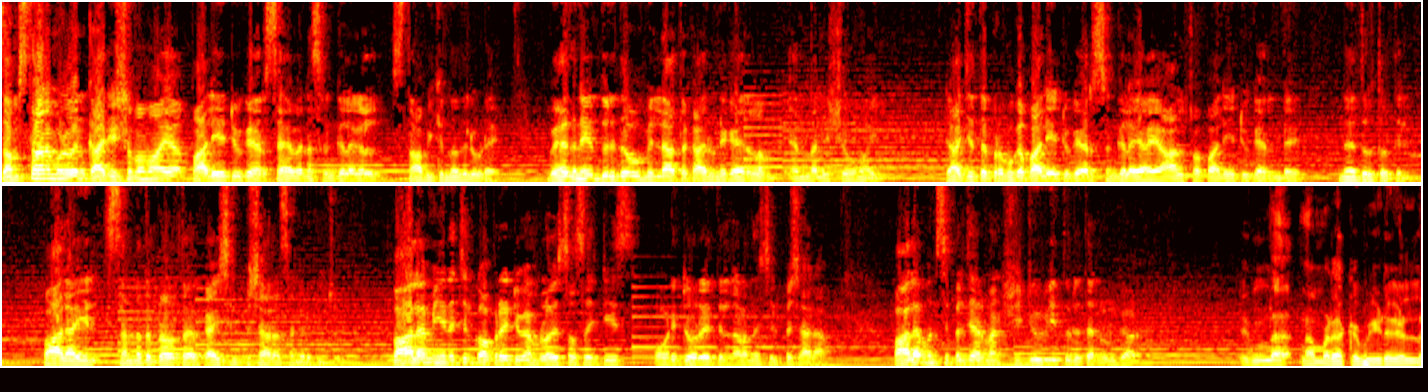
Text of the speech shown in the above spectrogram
സംസ്ഥാനം മുഴുവൻ കാര്യക്ഷമമായ പാലിയേറ്റീവ് കെയർ സേവന ശൃംഖലകൾ സ്ഥാപിക്കുന്നതിലൂടെ വേദനയും ദുരിതവുമില്ലാത്ത കാരുണ്യ കേരളം എന്ന ലക്ഷ്യവുമായി രാജ്യത്തെ പ്രമുഖ പാലിയേറ്റീവ് കെയർ ശൃംഖലയായ ആൽഫ പാലിയേറ്റീവ് കെയറിന്റെ നേതൃത്വത്തിൽ പാലായിൽ സന്നദ്ധ പ്രവർത്തകർക്കായി ശില്പശാല സംഘടിപ്പിച്ചു. Pala Meenachil cooperative employees societies ഓഡിറ്റോറിയത്തിൽ നടന്ന ശില്പശാല Pala municipal chairman Shiju V Thuruthan ഉദ്ഘാടനം ഇന്ന് നമ്മുടെയൊക്കെ വീടുകളിൽ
